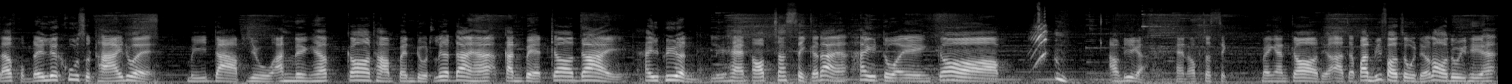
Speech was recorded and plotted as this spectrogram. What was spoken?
แล้วผมได้เลือกคู่สุดท้ายด้วย มีดาบอยู่อันหนึ่งครับ ก็ทำเป็นดูดเลือดได้ฮะ กันเบดก็ได้ให้เพื่อน หรือ Hand of Justice ก็ได้ให้ตัวเองก็เอาดีกว่า Hand of Justice ไม่งั้นก็เดี๋ยวอาจจะปั้นวิฟอร์จูนเดี๋ยวรอดูอีกทีฮะ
